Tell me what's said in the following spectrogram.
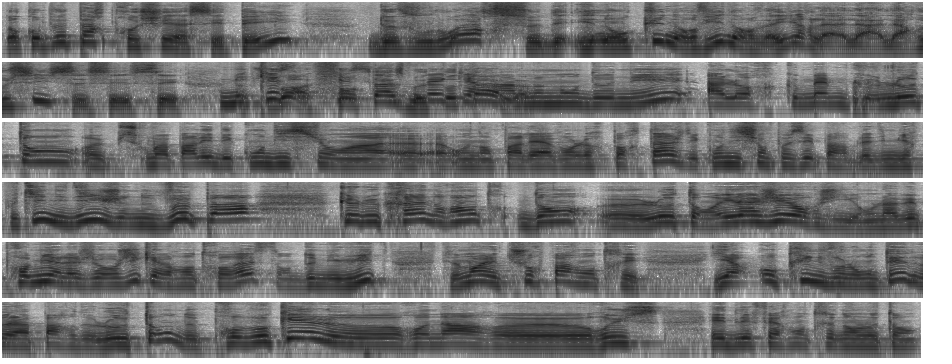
Donc on ne peut pas reprocher à ces pays de vouloir se. Ils n'ont aucune envie d'envahir la, la, Russie. C'est un fantasme fait total. À un moment donné, alors que même que l'OTAN, euh, puisqu'on va parler des conditions, hein, euh, on en parlait avant le reportage, des conditions posées par Vladimir Poutine, il dit je ne veux pas que l'Ukraine rentre dans euh, l'OTAN. Et la Géorgie, on l'avait promis à la Géorgie qu'elle rentrerait, en 2008. Finalement, elle n'est toujours pas rentrée. Il n'y a aucune volonté de la part de l'OTAN de provoquer le renard russe et de les faire rentrer dans l'OTAN.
